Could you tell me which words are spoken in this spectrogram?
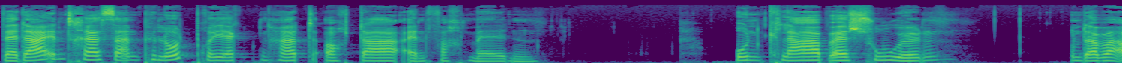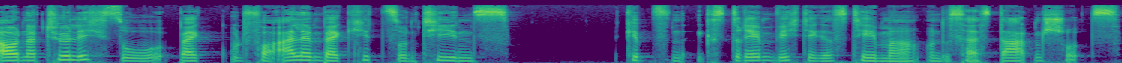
wer da Interesse an Pilotprojekten hat, auch da einfach melden. Und klar bei Schulen und aber auch natürlich so bei und vor allem bei Kids und Teens gibt es ein extrem wichtiges Thema und das heißt Datenschutz.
